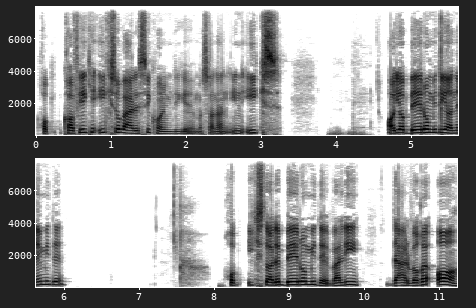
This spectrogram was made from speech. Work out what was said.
خب کافیه که x رو بررسی کنیم دیگه. مثلا این x آیا ب رو میده یا نمیده؟ خب x داره ب رو میده ولی در واقع آ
